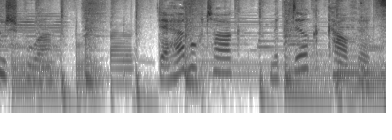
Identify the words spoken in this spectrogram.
Tonspur. Der Hörbuchtalk mit Dirk Kaufitz.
